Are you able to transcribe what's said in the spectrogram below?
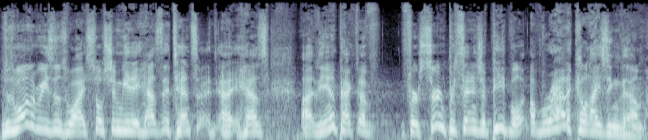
This is one of the reasons why social media has the, intense, uh, has, uh, the impact of, for a certain percentage of people, of radicalizing them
